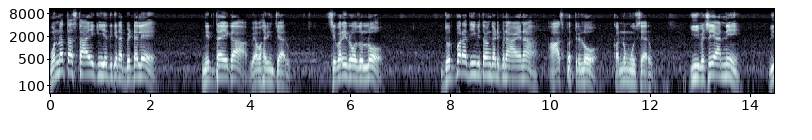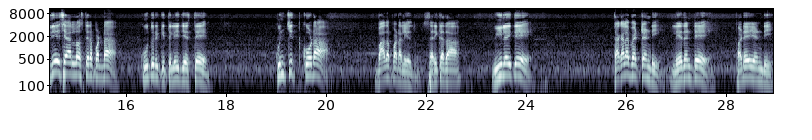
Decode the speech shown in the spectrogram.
ఉన్నత స్థాయికి ఎదిగిన బిడ్డలే నిర్దయగా వ్యవహరించారు. చివరి రోజుల్లో దుర్భర జీవితం గడిపిన ఆయన ఆసుపత్రిలో కన్నుమూశారు ఈ విషయాన్ని విదేశాల్లో స్థిరపడ్డ కూతురికి తెలియజేస్తే కుంచిత్ కూడా బాధపడలేదు. సరికదా? వీలైతే తగలబెట్టండి లేదంటే పడేయండి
